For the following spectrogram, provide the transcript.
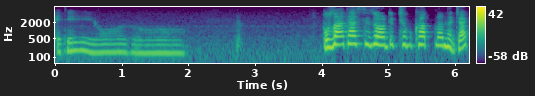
ediyorum. Bu zaten siz ördükçe bu katlanacak.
